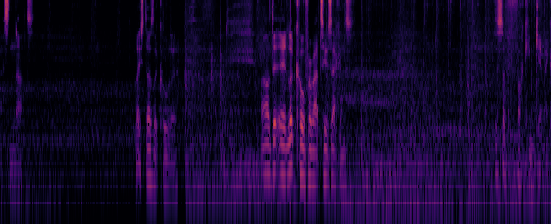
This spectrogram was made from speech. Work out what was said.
That's nuts. Place does look cool though. Well, it looked cool for about two seconds. This is a fucking gimmick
